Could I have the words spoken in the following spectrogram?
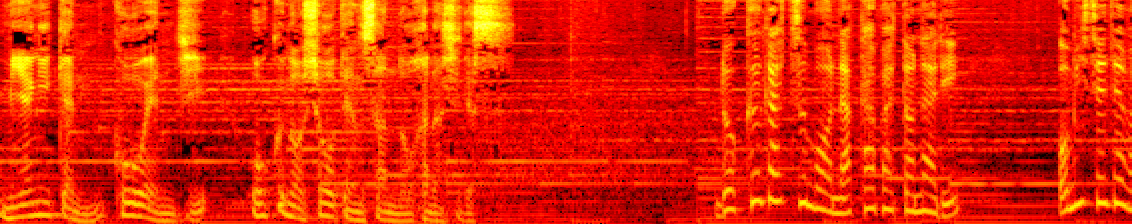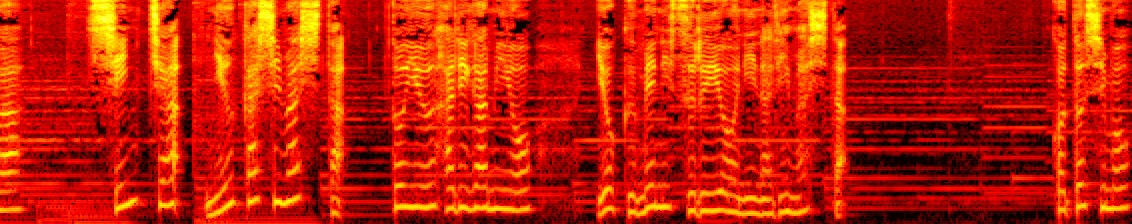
宮城県高円寺奥野商店さんのお話です。6月も半ばとなりお店では「新茶入荷しました」という張り紙をよく目にするようになりました。今年も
